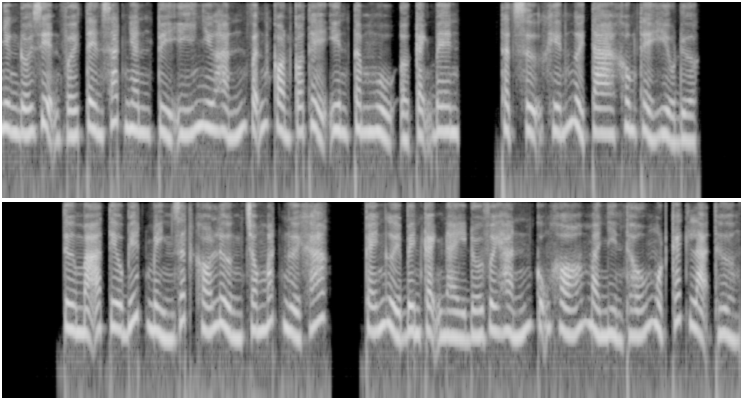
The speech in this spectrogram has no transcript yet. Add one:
nhưng đối diện với tên sát nhân tùy ý như hắn vẫn còn có thể yên tâm ngủ ở cạnh bên, thật sự khiến người ta không thể hiểu được. Tư mã tiêu biết mình rất khó lường trong mắt người khác, cái người bên cạnh này đối với hắn cũng khó mà nhìn thấu một cách lạ thường.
